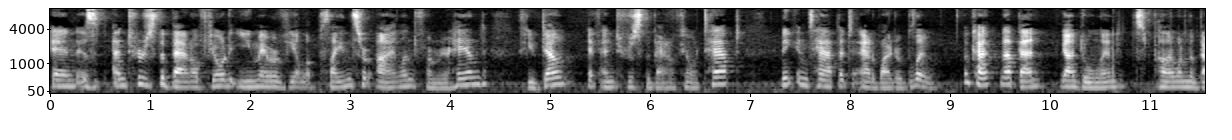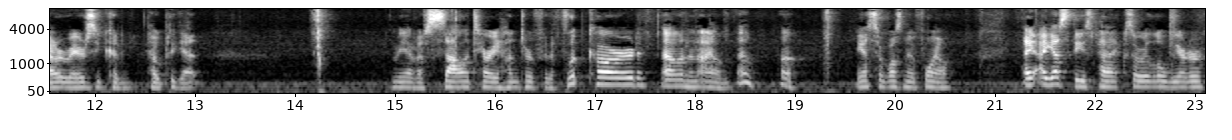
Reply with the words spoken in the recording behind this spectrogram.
And as it enters the battlefield, you may reveal a plains or island from your hand. If you don't, it enters the battlefield tapped, and you can tap it to add white or blue. Okay, not bad. Got dual land. It's probably one of the better rares you could hope to get. We have a solitary hunter for the flip card. Oh, and an island. Oh, huh. I guess there was no foil. I, I guess these packs are a little weirder.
